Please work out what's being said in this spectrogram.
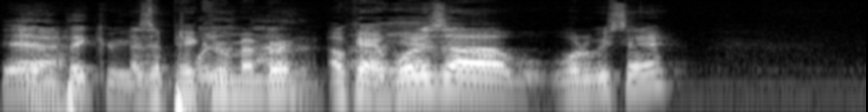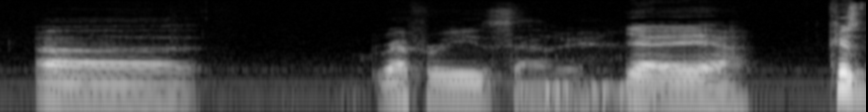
yeah, as a pit crew. As a pit crew member. Okay, Oh, what yeah, is dude. uh, what do we say? Uh, referee's salary. Yeah, yeah, yeah. Because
